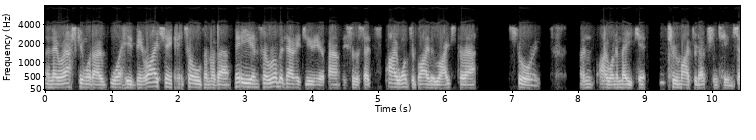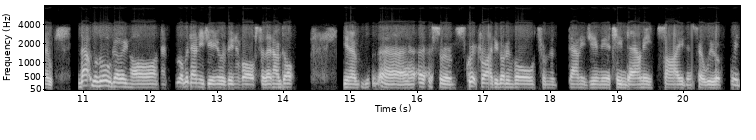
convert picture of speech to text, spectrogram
and they were asking what I what he'd been writing, and he told them about me. And so Robert Downey Jr. apparently sort of said, "I want to buy the rights to that story, and I want to make it through my production team. So that was all going on. Robert Downey Jr. was being involved. So then I got, you know, uh, a, sort of script writer got involved from the Downey Jr. Team Downey side, and so we were we've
